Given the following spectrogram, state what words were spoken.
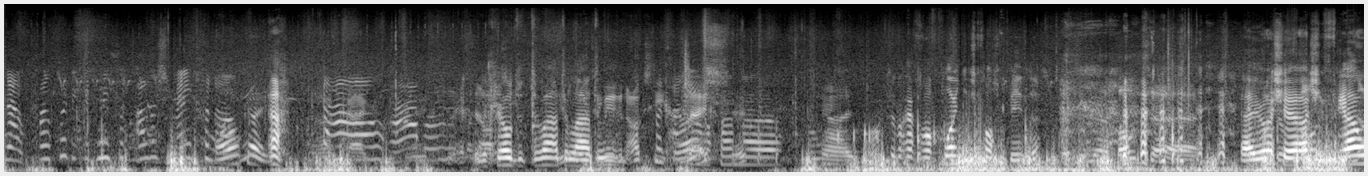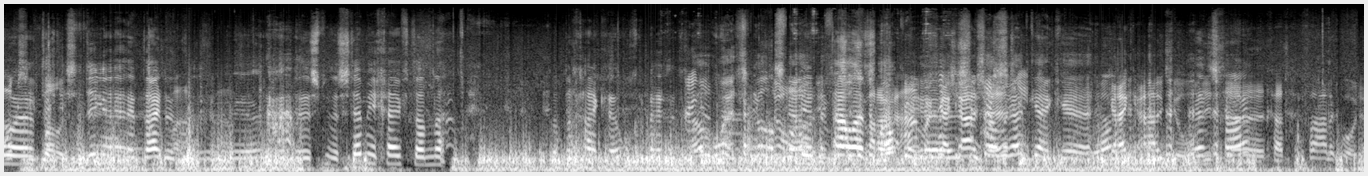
nou, gaan goed. Ik heb nu van alles meegenomen. Oké. Ah. Touw, hamer. De waterlating. Weer een actie We geweest. gaan, eh, Ja, we moeten nog even wat plantjes vastbinden. de boot. eh, Ja, joh, als je, als je vrouw eh, Actieboot. technische dingen en daar de, de, de, de stem in geeft, dan, eh, dan, ga ik uh, ongemerkt de taal uit de hand. eh, kijk uit, joh, dit eh, gaat gevaarlijk worden.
